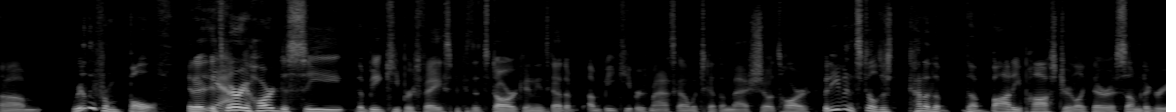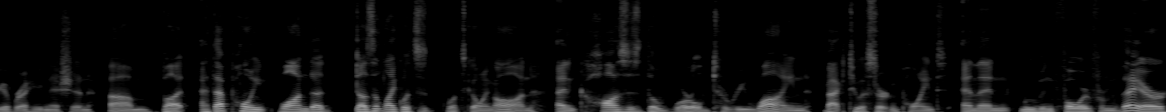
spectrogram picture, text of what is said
Um, really from both. It, it's Yeah. very hard to see the beekeeper's face because it's dark and he's got a, a beekeeper's mask on, which got the mesh, so it's hard. But even still, just kind of the the body posture, like there is some degree of recognition. Um, but at that point, Wanda doesn't like what's what's going on and causes the world to rewind back to a certain point and then moving forward from there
